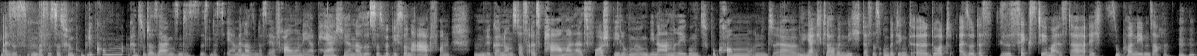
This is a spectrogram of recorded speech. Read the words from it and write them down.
Also was, was ist das für ein Publikum? Kannst du da sagen, sind das, sind das eher Männer, sind das eher Frauen, eher Pärchen? Also ist das wirklich so eine Art von, hm, wir gönnen uns das als Paar mal als Vorspiel, um irgendwie eine Anregung zu bekommen? Und äh ja, ich glaube nicht, dass es unbedingt äh, dort, also dass dieses Sexthema ist da echt super Nebensache. Mhm.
